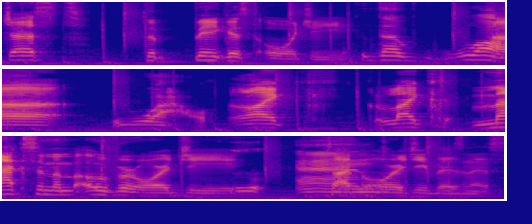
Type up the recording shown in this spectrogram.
just the biggest orgy. The wow. Uh, wow. like like maximum over orgy type of orgy business.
